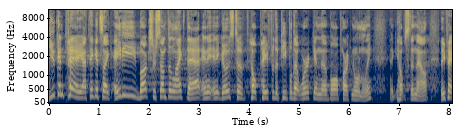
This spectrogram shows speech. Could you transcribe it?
you can pay, I think it's like 80 bucks or something like that, and it, and it, goes to help pay for the people that work in the ballpark normally. It helps them out. You pay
